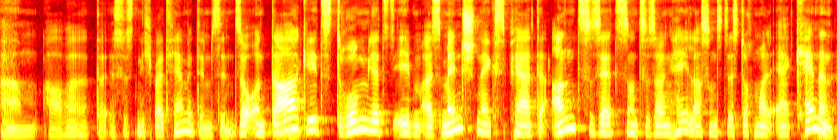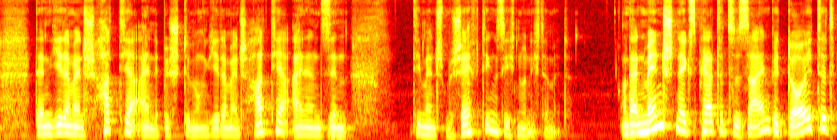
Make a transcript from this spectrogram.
Ähm, aber da ist es nicht weit her mit dem Sinn. So, und da geht es darum, jetzt eben als Menschenexperte anzusetzen und zu sagen, hey, lass uns das doch mal erkennen. Denn jeder Mensch hat ja eine Bestimmung, jeder Mensch hat ja einen Sinn. Die Menschen beschäftigen sich nur nicht damit. Und ein Menschenexperte zu sein bedeutet,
